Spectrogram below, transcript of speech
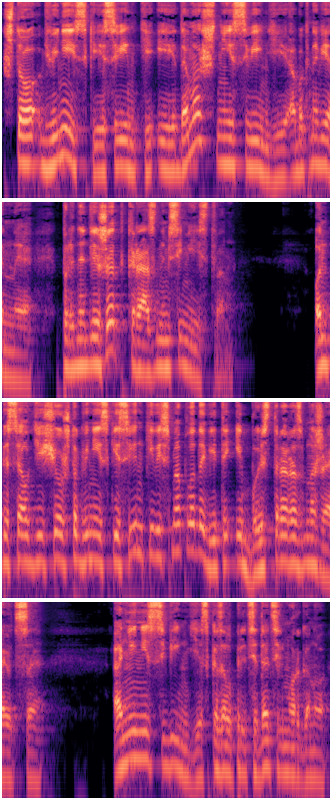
что гвинейские свинки и домашние свиньи, обыкновенные, принадлежат к разным семействам. Он писал еще, что гвинейские свинки весьма плодовиты и быстро размножаются – «Они не свиньи», — сказал председатель Моргану.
